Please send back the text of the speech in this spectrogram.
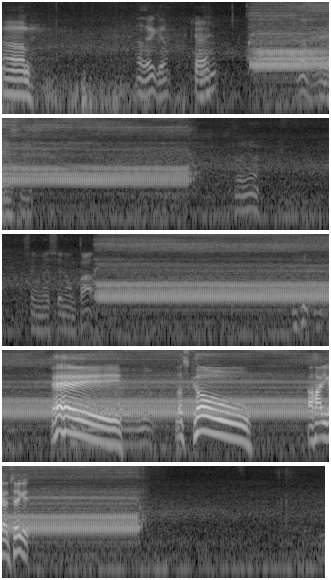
Um, Oh, there you go. okay. Oh, there it is. Oh, yeah. Shouldn't make shit on pop. Hey, let's go. How high do you got to take it? Are you-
